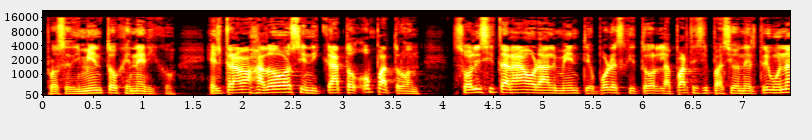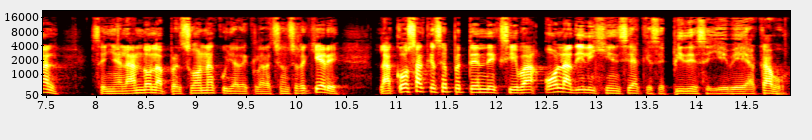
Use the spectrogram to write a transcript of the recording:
Procedimiento genérico. El trabajador, sindicato o patrón solicitará oralmente o por escrito la participación del tribunal, señalando la persona cuya declaración se requiere, la cosa que se pretende exhiba o la diligencia que se pide se lleve a cabo.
